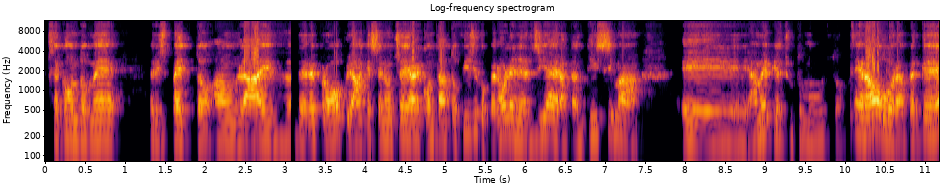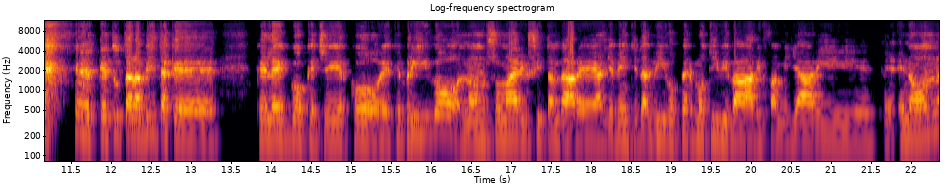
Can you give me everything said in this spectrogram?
secondo me, rispetto a un live vero e proprio, anche se non c'era il contatto fisico, però l'energia era tantissima e a me è piaciuto molto. Era ora perché, perché tutta la vita che, che, leggo, che cerco e che brigo, non sono mai riuscita ad andare agli eventi dal vivo per motivi vari, familiari e, non,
